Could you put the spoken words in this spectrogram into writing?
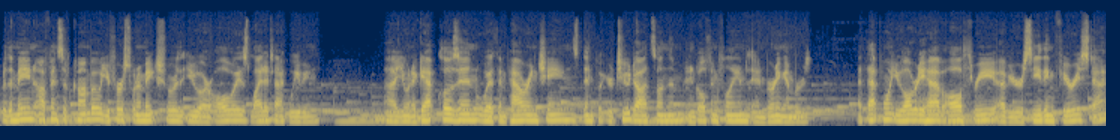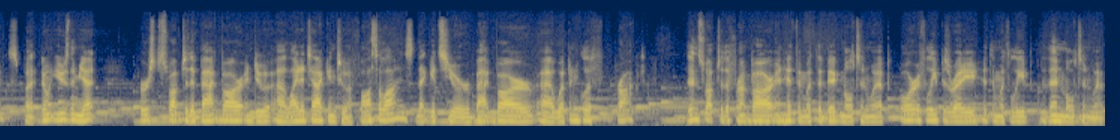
For the main offensive combo, you first want to make sure that you are always light attack weaving, uh, you want to gap close in with empowering chains, then put your two dots on them, engulfing flames and burning embers. At that point, you already have all three of your seething fury stacks, but don't use them yet. First, swap to the back bar and do a light attack into a Fossilize. That gets your back bar uh, weapon glyph procced. Then swap to the front bar and hit them with the big Molten Whip, or if Leap is ready, hit them with Leap, then Molten Whip.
